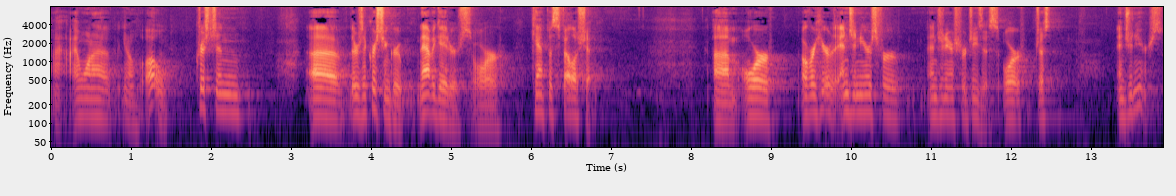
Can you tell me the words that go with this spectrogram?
I, I want to, you know, oh, Christian, uh, there's a Christian group, Navigators or Campus Fellowship. Um, or over here, engineers for engineers for Jesus, or just engineers.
